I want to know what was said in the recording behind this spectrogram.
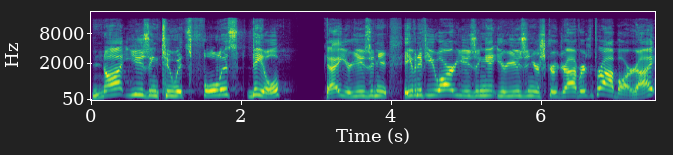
not using to its fullest deal. Okay, you're using your, even if you are using it, you're using your screwdriver as a pry bar, right?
